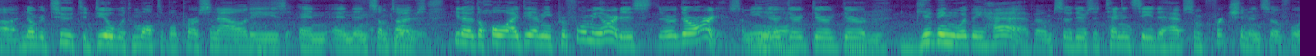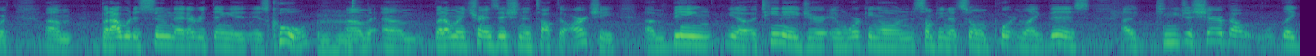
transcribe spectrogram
uh, number two to deal with multiple personalities, and and then sometimes Yes. you know the whole idea. I mean, performing artists they're they're artists. I mean Yeah. they're they're they're they're Mhm. giving what they have. Um, so there's a tendency to have some friction and so forth. Um, but I would assume that everything is, is cool. Mhm. Um, um, but I'm going to transition and talk to Archie. Um, being you know a teenager and working on something that's so important like this, uh, can you just share about like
